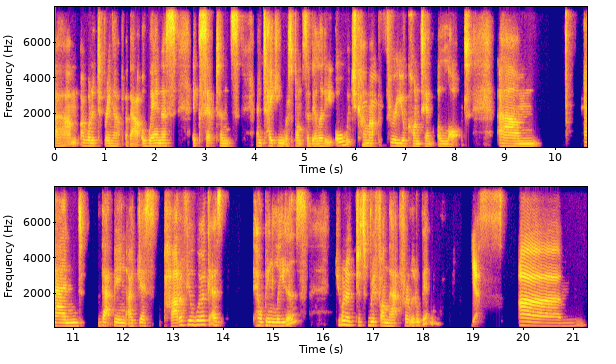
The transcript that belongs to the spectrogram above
um, I wanted to bring up about awareness, acceptance, and taking responsibility, all which come mm-hmm. up through your content a lot. Um, and that being, I guess, part of your work as helping leaders. Do you want to just riff on that for a little bit? Yes. Um,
